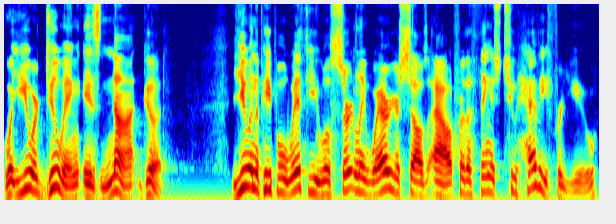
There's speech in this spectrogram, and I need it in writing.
What you are doing is not good. You and the people with you will certainly wear yourselves out, for the thing is too heavy for you.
